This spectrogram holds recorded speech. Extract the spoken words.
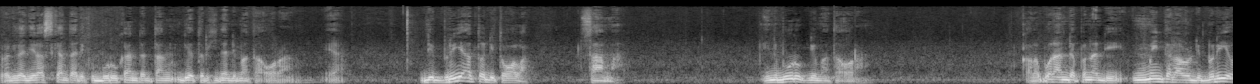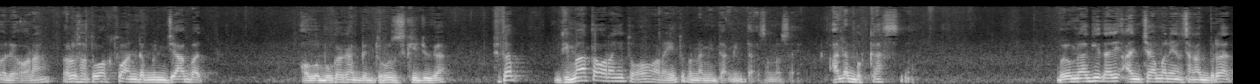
kalau kita jelaskan tadi keburukan tentang dia terhina di mata orang ya Diberi atau ditolak. Sama. Ini buruk di mata orang. Kalaupun Anda pernah diminta lalu diberi oleh orang, lalu satu waktu Anda menjabat, Allah bukakan pintu rezeki juga, tetap di mata orang itu, oh orang itu pernah minta-minta sama saya. Ada bekasnya. Belum lagi tadi ancaman yang sangat berat.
